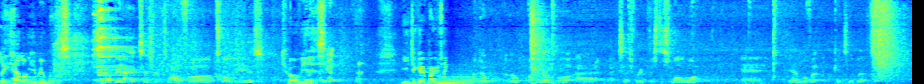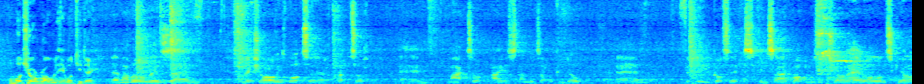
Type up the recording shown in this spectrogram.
How long have you been with us? Uh, I've been at XS Ribs now for 12 years. 12 years. You do go boating? I do, I do. Got my own boat, uh, XS Rib, just a small one. Uh, yeah, love it. Kids love it. And what's your role here? What do you do? Uh, my role is um, make sure all these boats are prepped up, um, marked up, highest standards that we can do. Um, fit the gussets, inside bottoms, make sure they're all unsecure.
